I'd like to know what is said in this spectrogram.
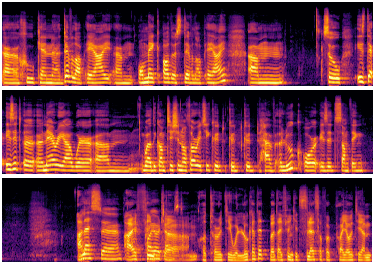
uh, who can uh, develop AI um, or make others develop AI. Um, so, is there is it a, an area where um, well the competition authority could could could have a look, or is it something I, less uh, I think um, authority will look at it, but I think it's less of a priority. I'm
